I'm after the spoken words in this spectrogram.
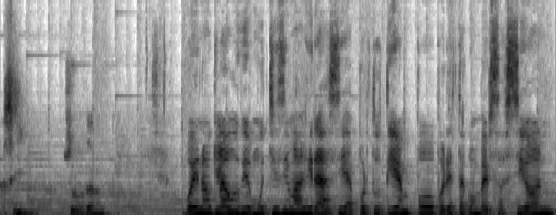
Así, absolutamente. Bueno, Claudio, muchísimas gracias por tu tiempo, por esta conversación.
